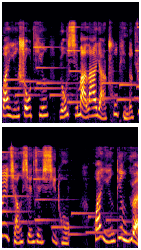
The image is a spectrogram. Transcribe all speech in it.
欢迎收听由喜马拉雅出品的《最强仙剑系统》，欢迎订阅。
